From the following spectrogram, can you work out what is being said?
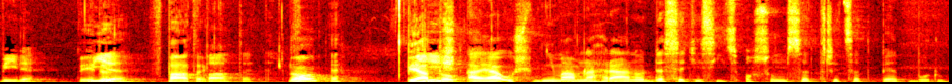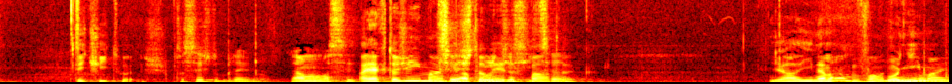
Vyjde. Vyjde. V pátek. Pátek. No, je. Piatok. Víš, a já už v ní mám nahráno 10 835 bodů. ty cheatuješ. To jsi dobrý, no. Já mám asi... A jak to, že jí máš, když to vyjde v pátek? Já ji nemám. On? Oni mají.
